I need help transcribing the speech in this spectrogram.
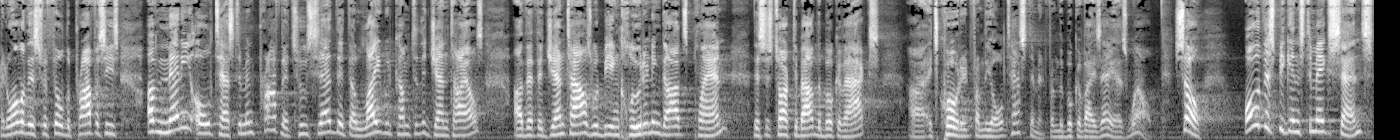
And all of this fulfilled the prophecies of many Old Testament prophets who said that the light would come to the Gentiles, uh, that the Gentiles would be included in God's plan. This is talked about in the book of Acts. Uh, it's quoted from the Old Testament, from the book of Isaiah as well. So, all of this begins to make sense.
